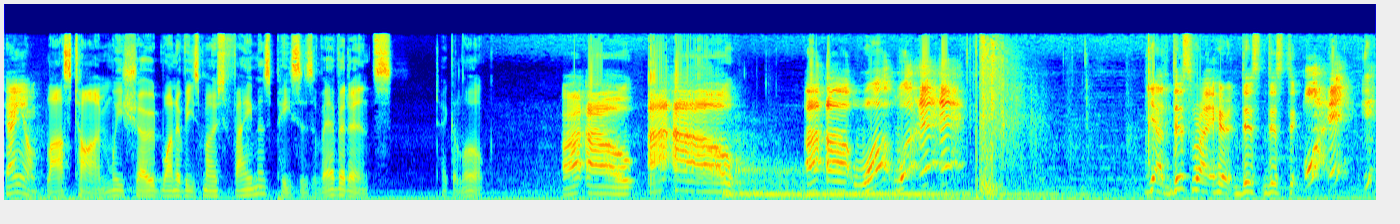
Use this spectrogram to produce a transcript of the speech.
Damn. Last time, we showed one of his most famous pieces of evidence. Take a look. Uh-oh. Uh-oh. Uh-oh. What? What? Eh, eh. Yeah, this right here. This, this thing. Oh, eh, eh.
